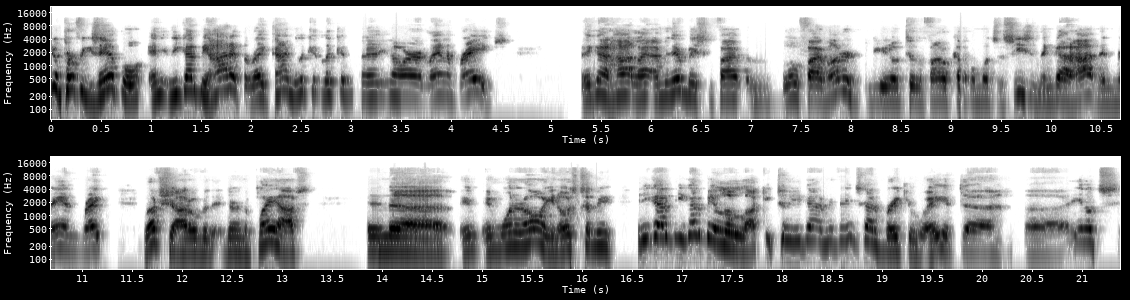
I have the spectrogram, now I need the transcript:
you know, perfect example. And you got to be hot at the right time. Look at look at uh, you know our Atlanta Braves. They got hot. I mean, they're basically five below 500, you know, till the final couple months of the season. Then got hot and then ran right roughshod over the, during the playoffs, and uh, and, and won it all. You know, so I mean, you got to you got to be a little lucky too. You got I mean, things got to break your way. It uh, uh, you know, it's,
